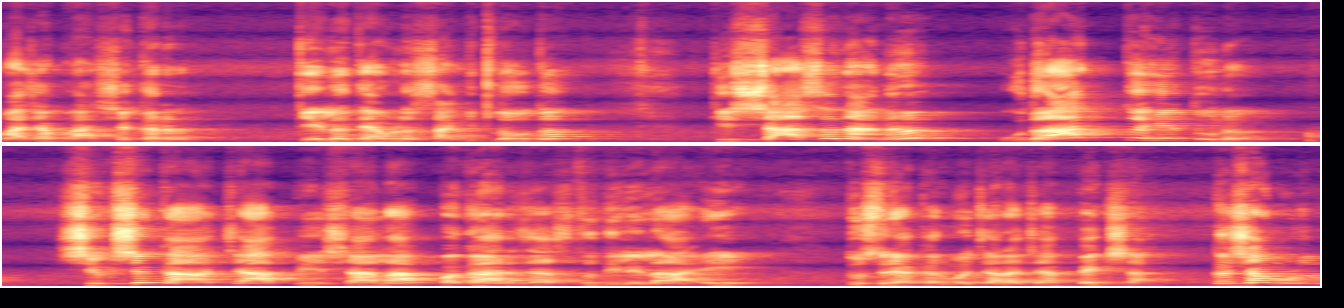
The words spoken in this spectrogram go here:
माझ्या भाष्य कर केलं त्यावेळेस सांगितलं होतं की शासनानं उदात्त हेतूनं शिक्षकाच्या पेशाला पगार जास्त दिलेला आहे दुसऱ्या कर्मचाऱ्याच्या पेक्षा. कशामुळं?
